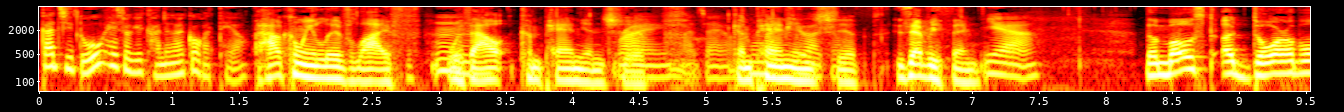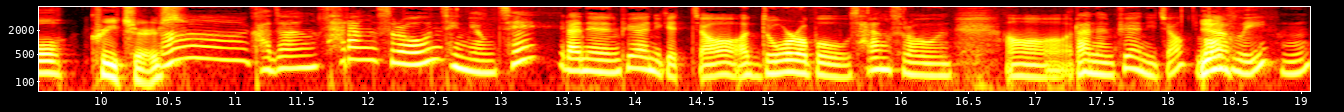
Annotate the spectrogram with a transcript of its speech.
까지도 해석이 가능할 것 같아요. How can we live life without companionship? Right, 맞아요. Companionship is everything. Yeah. The most adorable creatures. 아, 가장 사랑스러운 생명체라는 표현이겠죠. adorable, 사랑스러운, 어, 라는 표현이죠. Yeah. lovely. 음.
